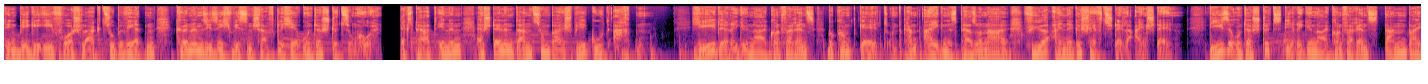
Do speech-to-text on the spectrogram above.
den BGE-Vorschlag zu bewerten, können sie sich wissenschaftliche Unterstützung holen. ExpertInnen erstellen dann zum Beispiel Gutachten. Jede Regionalkonferenz bekommt Geld und kann eigenes Personal für eine Geschäftsstelle einstellen. Diese unterstützt die Regionalkonferenz dann bei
